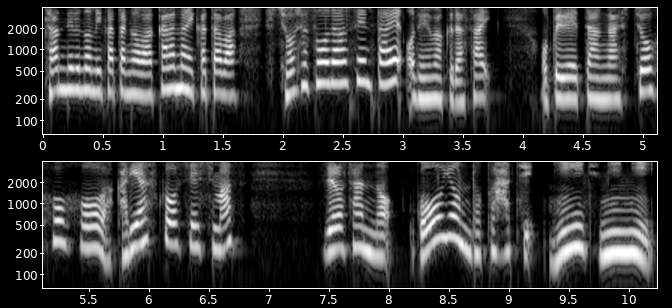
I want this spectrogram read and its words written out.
チャンネルの見方がわからない方は、視聴者相談センターへお電話ください。オペレーターが視聴方法をわかりやすくお教えします。03-5468-2122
